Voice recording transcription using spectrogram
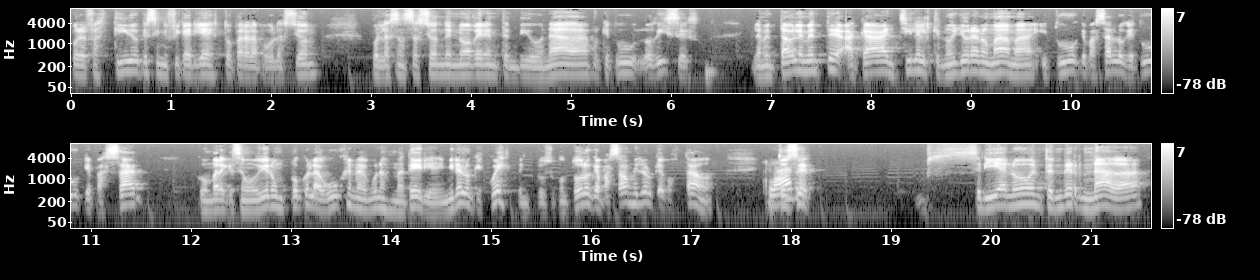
por el fastidio que significaría esto para la población, por la sensación de no haber entendido nada, porque tú lo dices. Lamentablemente acá en Chile el que no llora no mama y tuvo que pasar lo que tuvo que pasar como para que se moviera un poco la aguja en algunas materias. Y mira lo que cuesta incluso, con todo lo que ha pasado, mira lo que ha costado. Entonces, sería no entender nada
